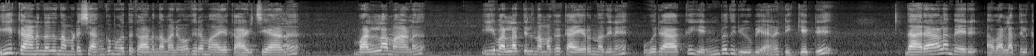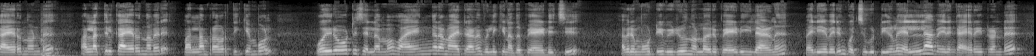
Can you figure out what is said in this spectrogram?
ഈ കാണുന്നത് നമ്മുടെ ശംഖുമുഖത്ത് കാണുന്ന മനോഹരമായ കാഴ്ചയാണ്. വള്ളമാണ്. ഈ വള്ളത്തിൽ നമുക്ക് കയറുന്നതിന് ഒരാൾക്ക് എൺപത് രൂപയാണ് ടിക്കറ്റ്. ധാരാളം പേര് ആ വള്ളത്തിൽ കയറുന്നുണ്ട്. വള്ളത്തിൽ കയറുന്നവർ വള്ളം പ്രവർത്തിക്കുമ്പോൾ ഒയിരോട്ട് ചെല്ലുമ്പോൾ ഭയങ്കരമായിട്ടാണ് വിളിക്കുന്നത് പേടിച്ച്. അവർ മൂട്ടി വീഴുമെന്നുള്ള ഒരു പേടിയിലാണ്. വലിയവരും കൊച്ചുകുട്ടികളും എല്ലാ പേരും കയറിയിട്ടുണ്ട്.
